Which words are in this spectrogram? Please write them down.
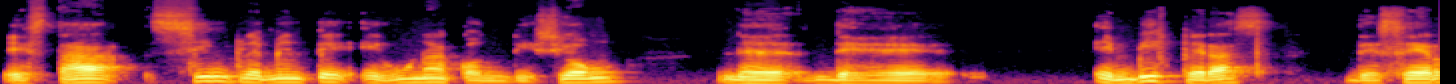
está simplemente en una condición de, en vísperas de ser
